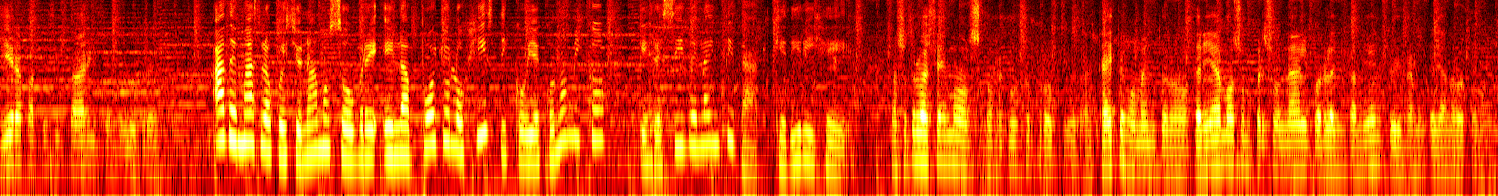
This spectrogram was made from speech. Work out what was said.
quiera participar y se involucre. Además, lo cuestionamos sobre el apoyo logístico y económico que recibe la entidad que dirige. Nosotros lo hacemos con recursos propios. Hasta este momento no. Teníamos un personal por el ayuntamiento y realmente ya no lo tenemos.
